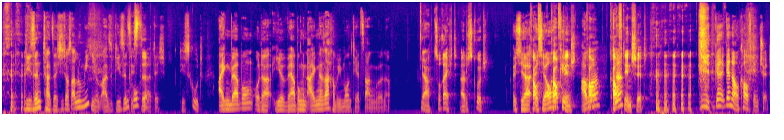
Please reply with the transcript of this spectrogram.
Die sind tatsächlich aus Aluminium, also die sind Siehste? hochwertig. Die ist gut. Eigenwerbung oder hier Werbung in eigener Sache, wie Monty jetzt sagen würde. Ja, zu Recht. Alles gut. Ist ja, Kauf, ist ja auch kauf okay. den, aber kauf, kauf ne? den Shit. Ge genau, kauf den Shit.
